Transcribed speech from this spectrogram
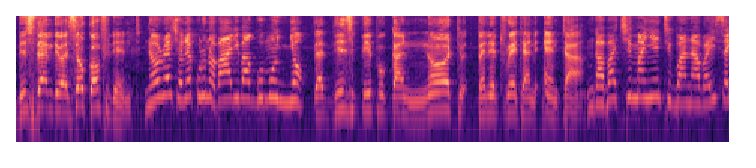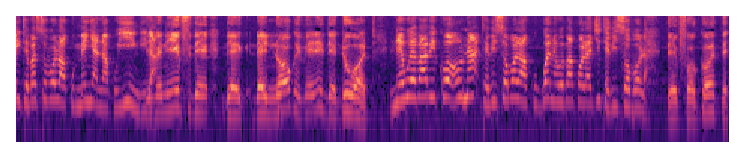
This time they were so confident n'olwekyo ne ku luno baali bagumu nnyo. that these people cannot penetrate and enter. Nga bakimanyi nti bano abayisirayiri tebasobola kumenya na kuyingira. Even if they, they, they knock even if they do what? Ne bwe babikoona tebisobola kugwa ne bwe bakola ki tebisobola. They forgot that,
